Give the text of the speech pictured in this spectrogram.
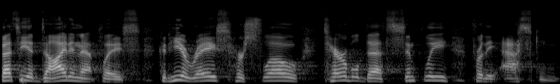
Betsy had died in that place. Could he erase her slow, terrible death simply for the asking?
